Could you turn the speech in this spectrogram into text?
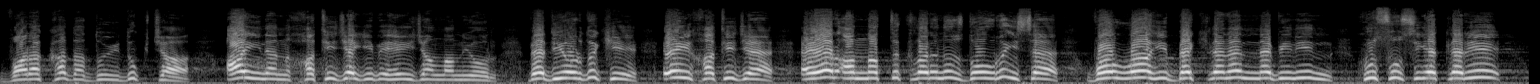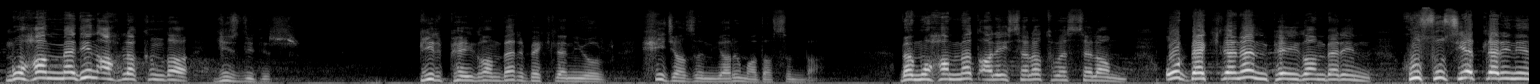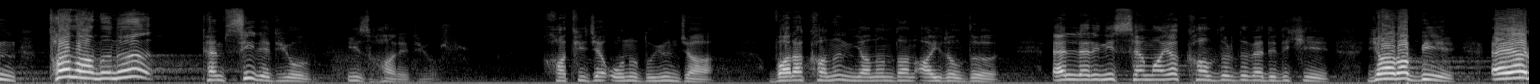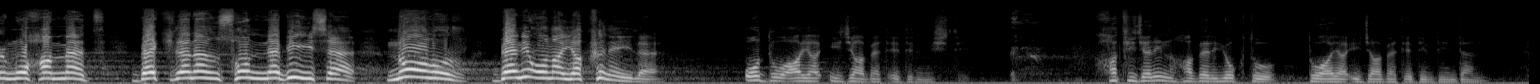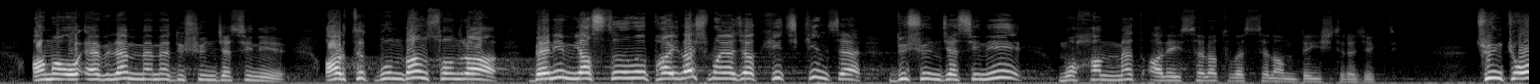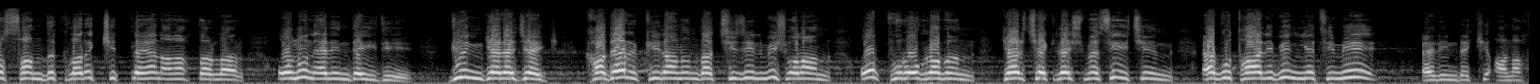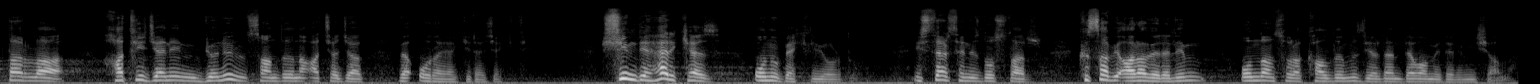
Varaka da duydukça aynen Hatice gibi heyecanlanıyor ve diyordu ki ey Hatice eğer anlattıklarınız doğru ise vallahi beklenen nebinin hususiyetleri Muhammed'in ahlakında gizlidir. Bir peygamber bekleniyor Hicaz'ın yarım adasında. Ve Muhammed aleyhissalatü vesselam o beklenen peygamberin hususiyetlerinin tamamını temsil ediyor, izhar ediyor. Hatice onu duyunca Varaka'nın yanından ayrıldı. Ellerini semaya kaldırdı ve dedi ki Ya Rabbi eğer Muhammed beklenen son nebi ise ne olur beni ona yakın eyle. O duaya icabet edilmişti. Hatice'nin haberi yoktu duaya icabet edildiğinden. Ama o evlenmeme düşüncesini artık bundan sonra benim yastığımı paylaşmayacak hiç kimse düşüncesini Muhammed Aleyhisselatü Vesselam değiştirecekti. Çünkü o sandıkları kitleyen anahtarlar onun elindeydi. Gün gelecek kader planında çizilmiş olan o programın gerçekleşmesi için Ebu Talib'in yetimi elindeki anahtarla Hatice'nin gönül sandığını açacak ve oraya girecekti. Şimdi herkes onu bekliyordu. İsterseniz dostlar kısa bir ara verelim. Ondan sonra kaldığımız yerden devam edelim inşallah.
